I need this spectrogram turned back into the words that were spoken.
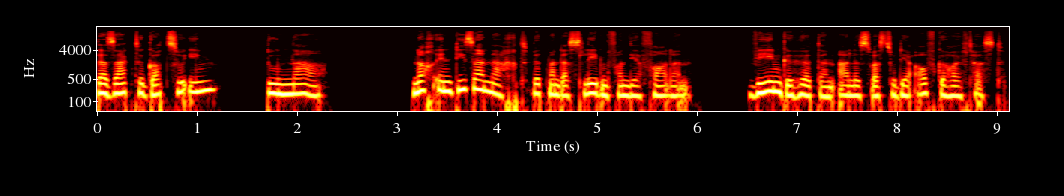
Da sagte Gott zu ihm, Du Narr, noch in dieser Nacht wird man das Leben von dir fordern. Wem gehört dann alles, was du dir aufgehäuft hast?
